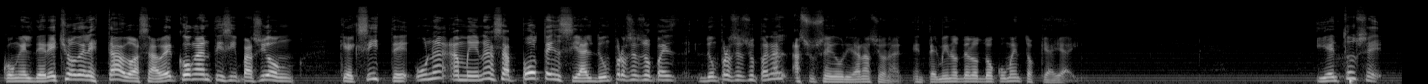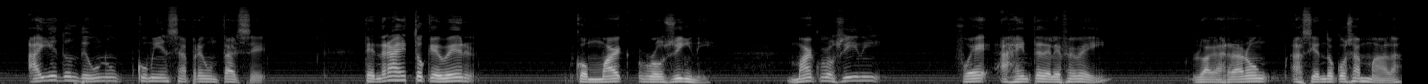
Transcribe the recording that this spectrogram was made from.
con el derecho del Estado a saber con anticipación que existe una amenaza potencial de un proceso de un proceso penal a su seguridad nacional en términos de los documentos que hay ahí. Y entonces ahí es donde uno comienza a preguntarse, ¿tendrá esto que ver con Mark Rossini? Mark Rossini fue agente del FBI, lo agarraron haciendo cosas malas,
